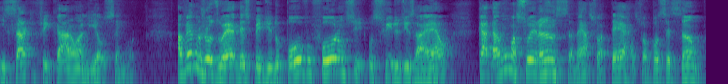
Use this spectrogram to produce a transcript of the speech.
e sacrificaram ali ao Senhor. Havendo Josué despedido o povo, foram-se os filhos de Israel, cada um a sua herança, né, a sua terra, a sua possessão,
